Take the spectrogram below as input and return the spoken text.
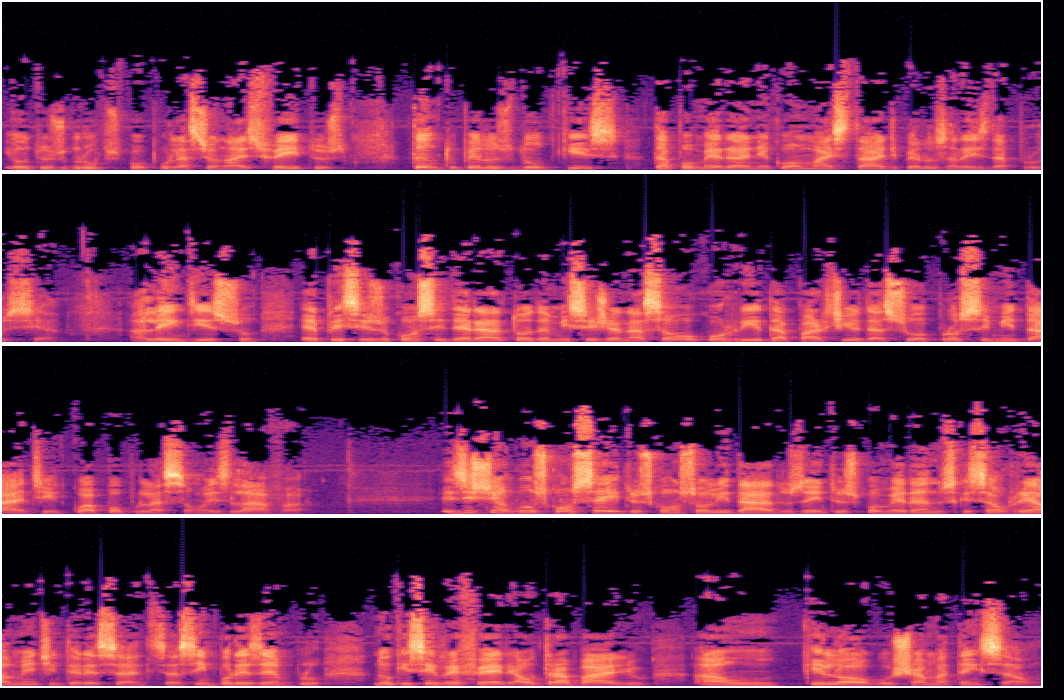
e outros grupos populacionais feitos tanto pelos duques da Pomerânia como mais tarde pelos reis da Prússia. Além disso, é preciso considerar toda a miscigenação ocorrida a partir da sua proximidade com a população eslava. Existem alguns conceitos consolidados entre os pomeranos que são realmente interessantes. Assim, por exemplo, no que se refere ao trabalho, há um que logo chama atenção.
